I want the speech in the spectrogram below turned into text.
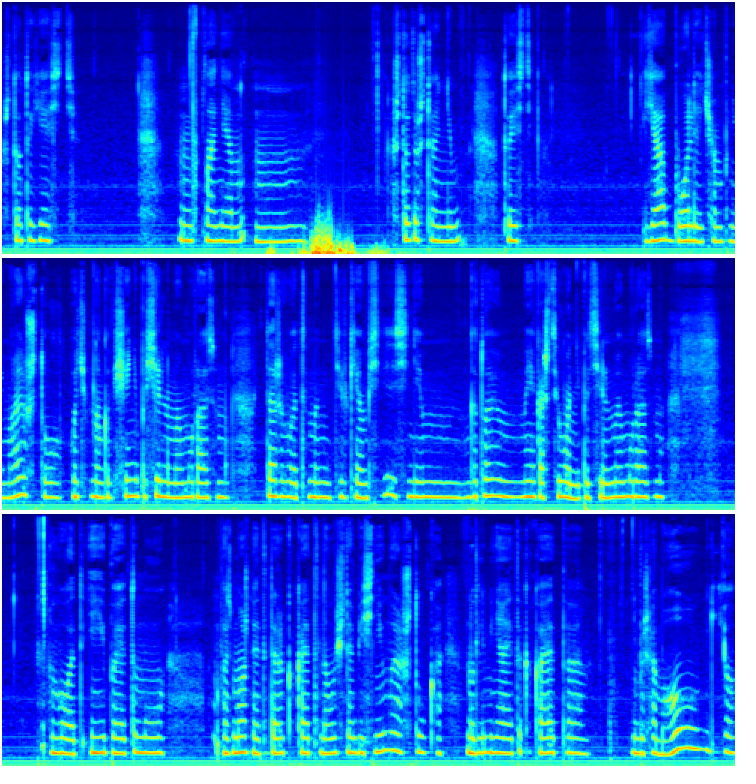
что-то есть в плане что-то, что не... То есть я более чем понимаю, что очень много вещей не посильно моему разуму. Даже вот мы где в кем сидим, готовим, мне кажется, он не посилен моему разуму. Вот, и поэтому, возможно, это даже какая-то научно объяснимая штука, но для меня это какая-то небольшая магия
